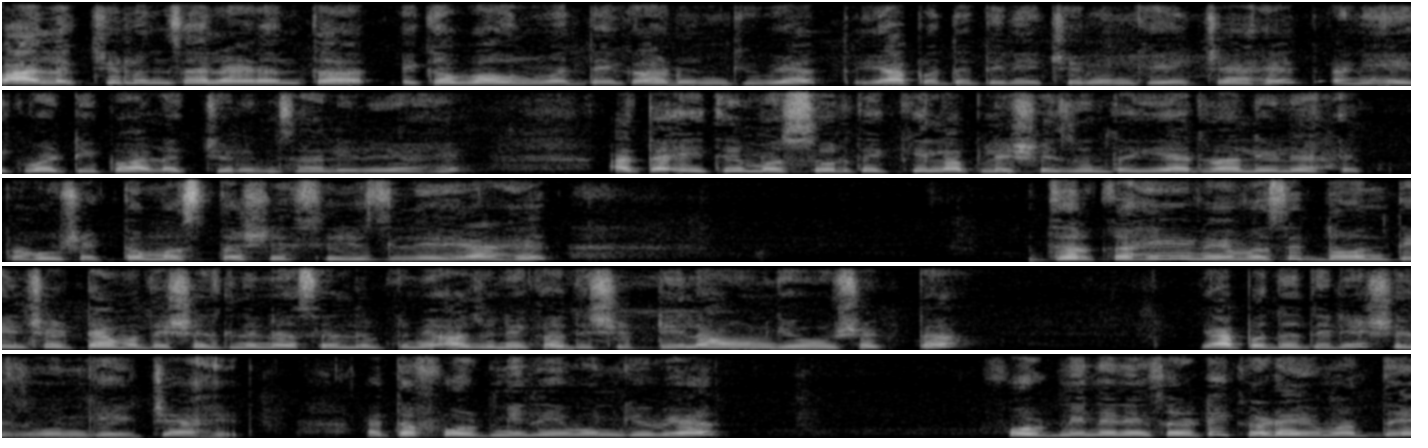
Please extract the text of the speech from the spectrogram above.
पालक चिरून झाल्यानंतर एका बाऊलमध्ये काढून घेऊयात. या पद्धतीने चिरून घ्यायचे आहेत आणि एक वाटी पालक चिरून झालेली आहे. आता इथे मसूर देखील आपले शिजून तयार झालेले आहेत. पाहू शकता मस्त असे शिजलेले आहेत. जर काही व्यवस्थित दोन तीन शिट्ट्यामध्ये शिजले नसेल तर तुम्ही अजून एखादी शिट्टी लावून घेऊ शकता. या पद्धतीने शिजवून घ्यायचे आहेत. आता फोडणी देऊन घेऊयात. फोडणी देण्यासाठी कढईमध्ये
